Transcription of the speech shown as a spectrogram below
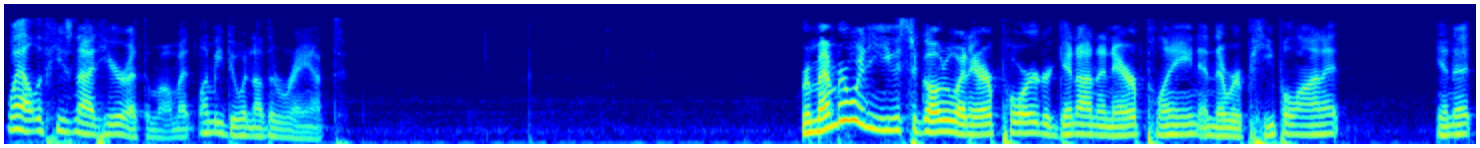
Well, if he's not here at the moment, let me do another rant. Remember when you used to go to an airport or get on an airplane and there were people on it, in it?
